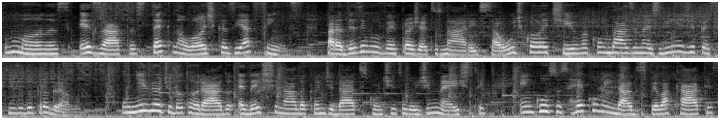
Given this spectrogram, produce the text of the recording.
humanas, exatas, tecnológicas e afins, para desenvolver projetos na área de saúde coletiva com base nas linhas de pesquisa do programa. O nível de doutorado é destinado a candidatos com título de mestre em cursos recomendados pela CAPES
